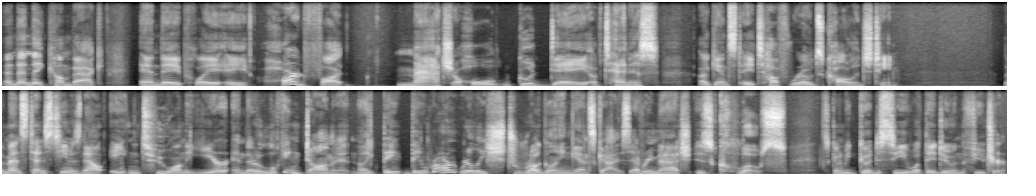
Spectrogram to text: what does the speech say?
And then they come back and they play a hard fought match, a whole good day of tennis against a tough Rhodes College team. The men's tennis team is now eight and two on the year, and they're looking dominant. Like they they aren't really struggling against guys. Every match is close. It's going to be good to see what they do in the future.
